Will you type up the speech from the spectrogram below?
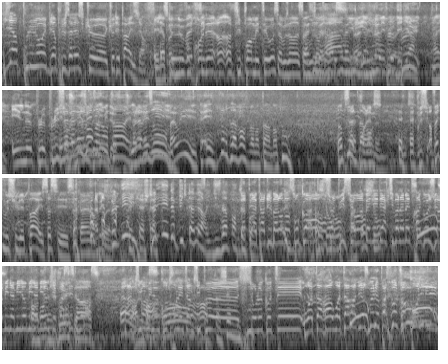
bien plus haut et bien plus à l'aise que, que des Parisiens. Et la bonne vous nouvelle, c'est prenez un, un petit point météo Ça vous, ça vous intéresse Il ne le pleut plus. Il ne pleut plus Il sur avait raison, de- Valentin. Il avait raison. Bah oui, et toujours de l'avance, Valentin, dans tout. Dans tout, ça le de problème. l'avance. Vous- En fait, vous suivez pas et ça, c'est quand même un Ah, mais je te le dis, je te le dis depuis tout à l'heure. Ils disent n'importe Mbappé quoi. a perdu le ballon dans son camp. On Attention, s'appuie sur Ben. Yedder qui va la mettre à gauche vers Minamino. Minamino Oh, qui est passé devant. Euh, Hakimi, Oh, le contrôle est un petit oh, peu euh, sur le côté. Ouattara, Ouattara, bien joué. Le passeport pour éliminer.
